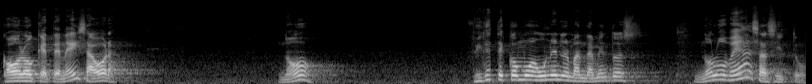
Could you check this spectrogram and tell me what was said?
con lo que tenéis ahora. No, fíjate cómo aún en el mandamiento es, no lo veas así tú.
